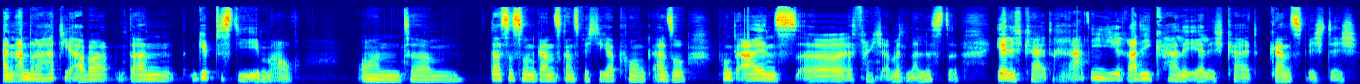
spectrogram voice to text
ein anderer hat die aber, dann gibt es die eben auch. Und ähm, das ist so ein ganz, ganz wichtiger Punkt. Also Punkt eins, äh, jetzt fange ich an mit einer Liste. Ehrlichkeit, radi, radikale Ehrlichkeit, ganz wichtig.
